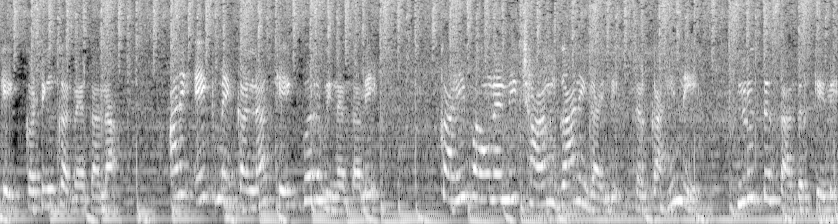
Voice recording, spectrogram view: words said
केक कटिंग करण्यात आला आणि एकमेकांना केक भरविण्यात आले. काही पाहुण्यांनी छान गाणे गायले तर काहींनी नृत्य सादर केले.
